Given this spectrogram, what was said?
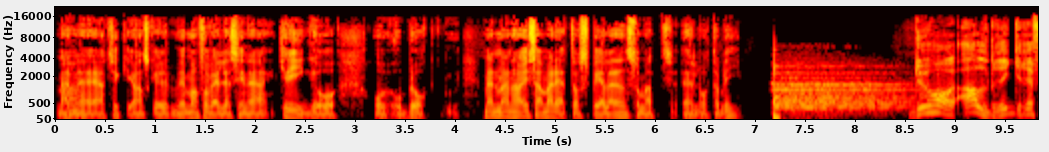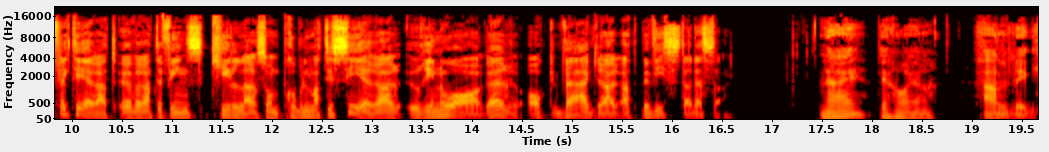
Men ja. Eh, jag tycker man, ska, man får välja sina krig och, och, och bråk. Men man har ju samma rätt att spela den som att äh, låta bli. Du har aldrig reflekterat över att det finns killar som problematiserar urinoarer och vägrar att bevista dessa? Nej, det har jag aldrig.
